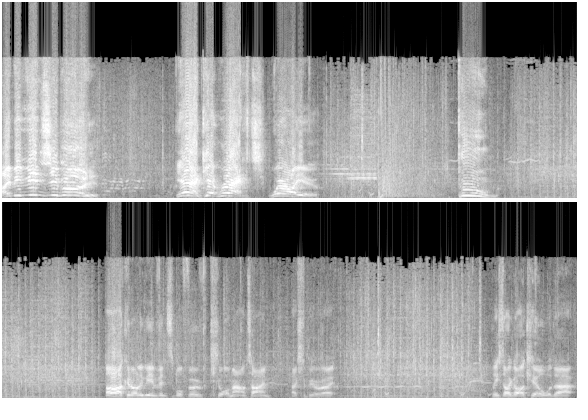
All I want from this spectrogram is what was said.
I'm invincible! Yeah, get wrecked! Where are you? Boom! Oh, I can only be invincible for a short amount of time. That should be alright. At least I got a kill with that.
